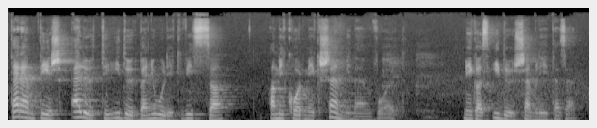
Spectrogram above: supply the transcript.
teremtés előtti időkben nyúlik vissza, amikor még semmi nem volt, még az idő sem létezett.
